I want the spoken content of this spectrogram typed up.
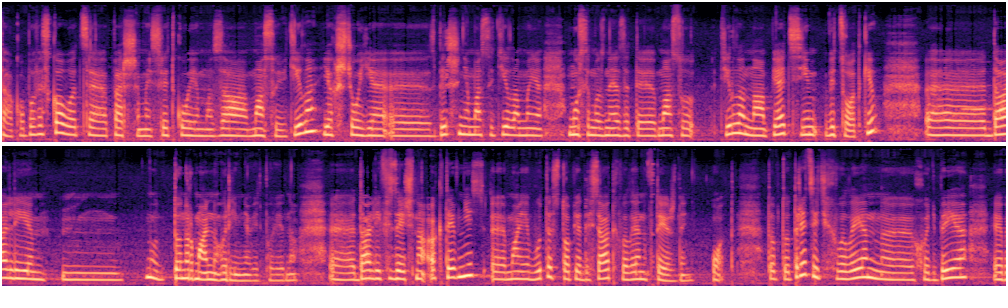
Так, обов'язково це перше. Ми слідкуємо за масою тіла. Якщо є е, збільшення маси тіла, ми мусимо знизити масу тіла на 5-7%. Е, далі. Ну, до нормального рівня, відповідно. Е, Далі фізична активність має бути 150 хвилин в тиждень. От. Тобто 30 хвилин е, ходьби е,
